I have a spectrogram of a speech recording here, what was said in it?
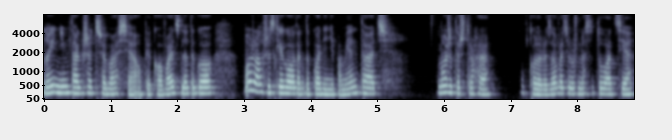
no i nim także trzeba się opiekować, dlatego może on wszystkiego tak dokładnie nie pamiętać, może też trochę koloryzować różne sytuacje.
